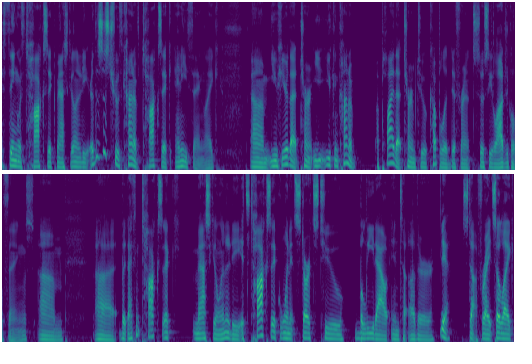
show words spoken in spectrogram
thing with toxic masculinity or this is true with kind of toxic anything like um, you hear that term you, you can kind of apply that term to a couple of different sociological things. Um, uh, but I think toxic masculinity, it's toxic when it starts to bleed out into other yeah. stuff, right? So like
